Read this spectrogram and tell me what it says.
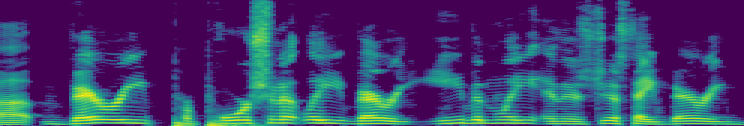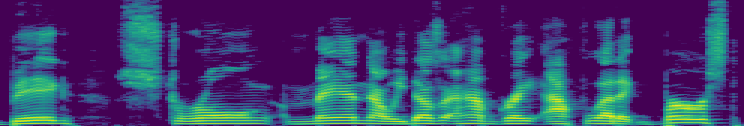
uh, very proportionately, very evenly, and is just a very big, strong man. Now, he doesn't have great athletic burst.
